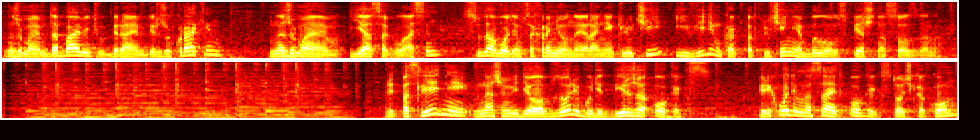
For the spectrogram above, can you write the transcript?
нажимаем «Добавить», выбираем биржу Kraken, нажимаем «Я согласен», сюда вводим сохраненные ранее ключи и видим, как подключение было успешно создано. Предпоследней в нашем видеообзоре будет биржа OKEX. Переходим на сайт okex.com,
